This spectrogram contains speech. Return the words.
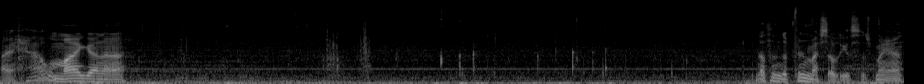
Alright, how am I gonna... Nothing to defend myself against this man.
